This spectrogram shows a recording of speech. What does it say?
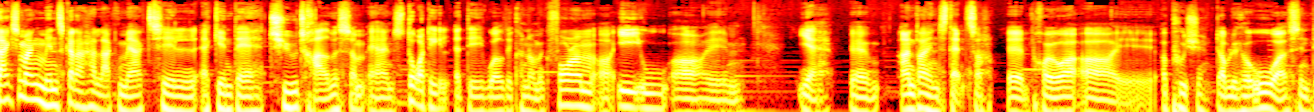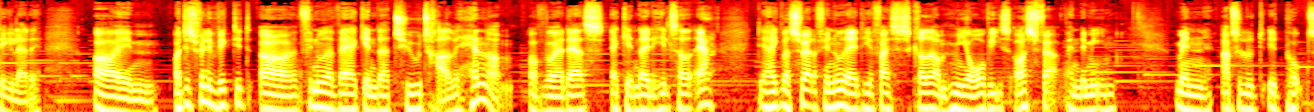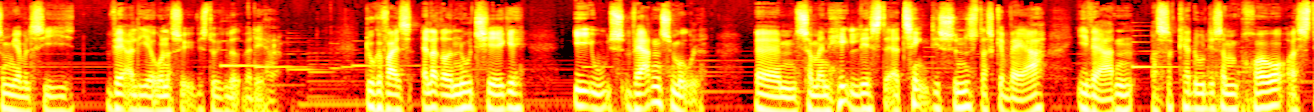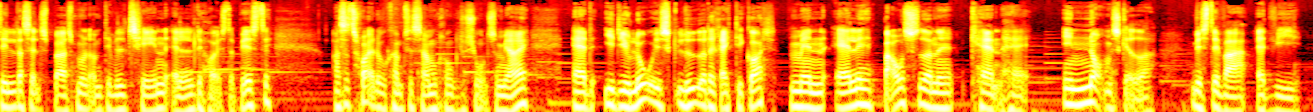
Der er ikke så mange mennesker, der har lagt mærke til Agenda 2030, som er en stor del af det World Economic Forum og EU og øh, ja, øh, andre instanser øh, prøver at, øh, at pushe. WHO er også en del af det. Og, øhm, og det er selvfølgelig vigtigt at finde ud af, hvad Agenda 2030 handler om, og hvad deres agenda i det hele taget er. Det har ikke været svært at finde ud af. De har faktisk skrevet om dem i overvis, også før pandemien. Men absolut et punkt, som jeg vil sige, værd lige at undersøge, hvis du ikke ved, hvad det er. Du kan faktisk allerede nu tjekke EU's verdensmål, øhm, som er en hel liste af ting, de synes, der skal være i verden. Og så kan du ligesom prøve at stille dig selv spørgsmål, om det vil tjene alle det højeste og bedste. Og så tror jeg, du vil komme til samme konklusion som jeg, at ideologisk lyder det rigtig godt, men alle bagsiderne kan have enorme skader, hvis det var, at vi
